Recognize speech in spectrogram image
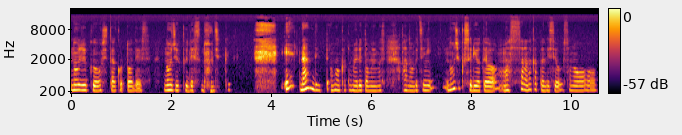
野宿をしたことです。野宿です野宿 えなんでって思う方もいると思います。あの別に野宿する予定はまっさらなかったんですよ。その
